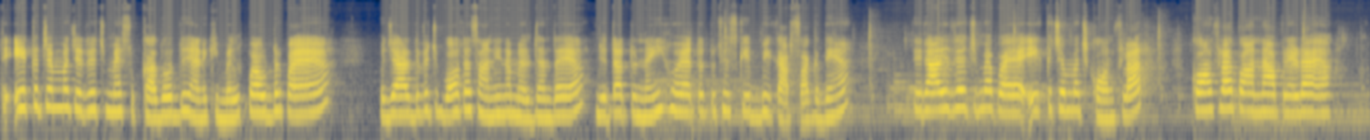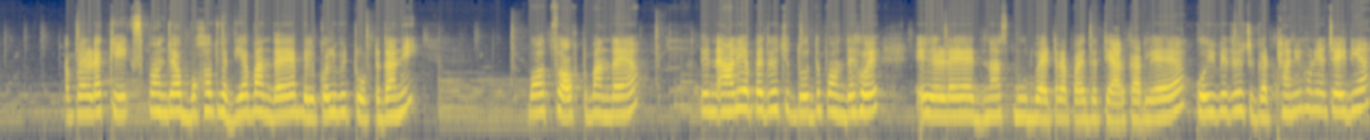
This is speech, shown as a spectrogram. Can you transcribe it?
ਤੇ ਇੱਕ ਚਮਚ ਇਹਦੇ ਵਿੱਚ ਮੈਂ ਸੁੱਕਾ ਦੁੱਧ ਯਾਨੀ ਕਿ ਮਿਲਕ ਪਾਊਡਰ ਪਾਇਆ ਆ। ਬਾਜ਼ਾਰ ਦੇ ਵਿੱਚ ਬਹੁਤ ਆਸਾਨੀ ਨਾਲ ਮਿਲ ਜਾਂਦਾ ਆ। ਜੇ ਤਾਂ ਨਹੀਂ ਹੋਇਆ ਤਾਂ ਤੁਸੀਂ ਸਕਿਪ ਵੀ ਕਰ ਸਕਦੇ ਆ। ਤੇ ਨਾਲ ਇਹਦੇ ਵਿੱਚ ਮੈਂ ਪਾਇਆ ਇੱਕ ਚਮਚ ਕੌਰਨਫਲਾਰ ਕੌਰਨਫਲਾਰ ਪਾਉਣ ਨਾਲ ਆਪਣਾ ਜਿਹੜਾ ਆ ਆਪਣਾ ਜਿਹੜਾ ਕੇਕ ਸਪੰਜ ਆ ਬਹੁਤ ਵਧੀਆ ਬਣਦਾ ਆ, ਬਿਲਕੁਲ ਵੀ ਟੁੱਟਦਾ ਨਹੀਂ। ਬਹੁਤ ਸੌਫਟ ਬਣਦਾ ਆ। ਤੇ ਨਾਲ ਹੀ ਆਪਾਂ ਇਹਦੇ ਵਿੱਚ ਦੁੱਧ ਪਾਉਂਦੇ ਹੋਏ, ਇਹ ਜਿਹੜਾ ਹੈ ਇਦਾਂ ਸਮੂਥ ਬੈਟਰ ਆਪਾਂ ਇਹਦਾ ਤਿਆਰ ਕਰ ਲਿਆ ਆ। ਕੋਈ ਵੀ ਇਹਦੇ ਵਿੱਚ ਗੱਠਾਂ ਨਹੀਂ ਹੋਣੀਆਂ ਚਾਹੀਦੀਆਂ।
